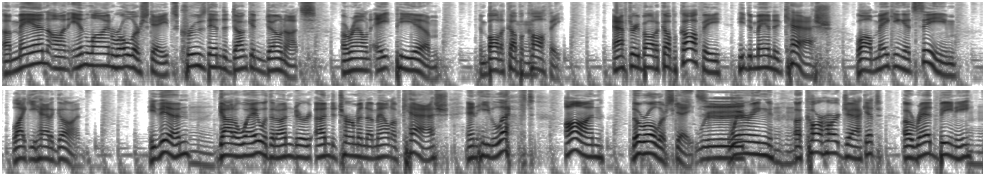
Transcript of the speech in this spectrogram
a man on inline roller skates cruised into Dunkin' Donuts around 8 p.m. and bought a cup of mm-hmm. coffee. After he bought a cup of coffee, he demanded cash while making it seem like he had a gun. He then mm. got away with an under undetermined amount of cash and he left on the roller skates Sweet. wearing mm-hmm. a Carhartt jacket, a red beanie, mm-hmm.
